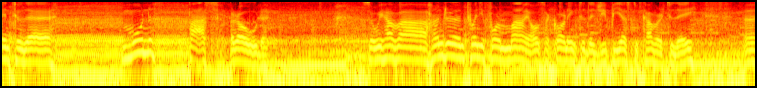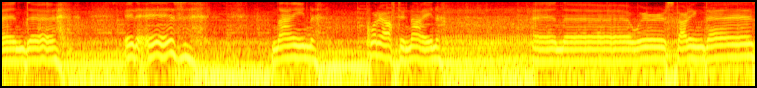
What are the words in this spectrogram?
into the Moon Pass Road. So we have uh, 124 miles according to the GPS to cover today, and uh, it is nine, quarter after nine, and uh, we're starting the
